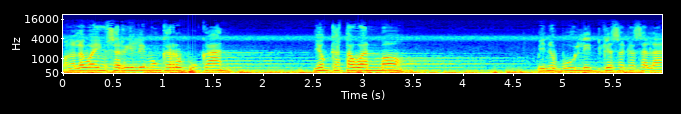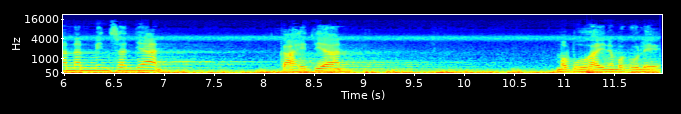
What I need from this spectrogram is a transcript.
Pangalawa, yung sarili mong karupukan. Yung katawan mo. Binubulid ka sa kasalanan minsan yan. Kahit yan, mabuhay na maguli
